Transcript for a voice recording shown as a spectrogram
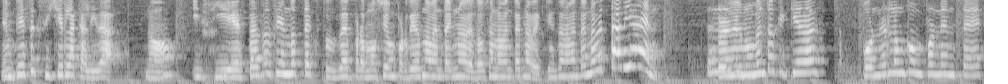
empieza a exigir la calidad, ¿no? Y si estás haciendo textos de promoción por 10.99, 12.99, 15.99, está bien. Pero en el momento que quieras ponerle un componente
